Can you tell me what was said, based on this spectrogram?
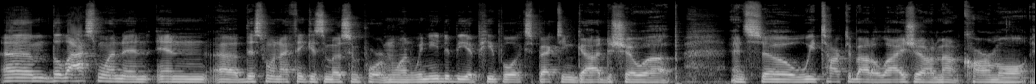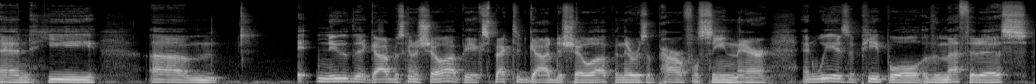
Um, the last one, and and uh, this one I think is the most important one. We need to be a people expecting God to show up, and so we talked about Elijah on Mount Carmel, and he um, it- knew that God was going to show up. He expected God to show up, and there was a powerful scene there. And we, as a people of the Methodists,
